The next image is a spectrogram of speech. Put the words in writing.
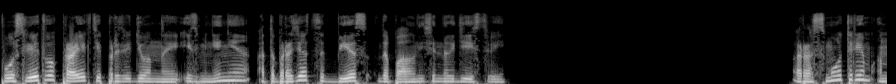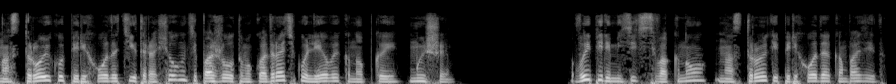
После этого в проекте произведенные изменения отобразятся без дополнительных действий. Рассмотрим настройку перехода титра. Щелкните по желтому квадратику левой кнопкой мыши. Вы переместитесь в окно настройки перехода композит.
